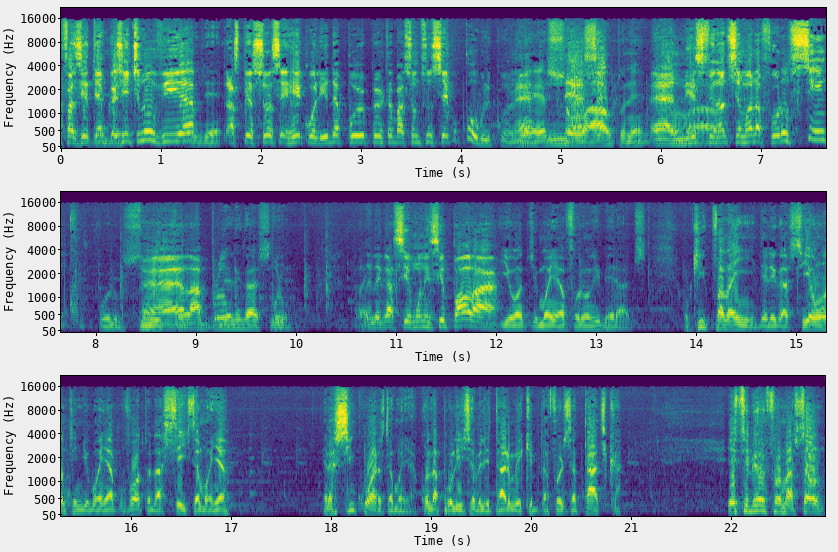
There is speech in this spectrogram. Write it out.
fazia tempo que a gente não via é. as pessoas ser recolhidas por perturbação do sossego público, né? É, som alto, né? É, Som nesse alto. final de semana foram cinco. Foram cinco. É, lá pro, delegacia. pro- pra delegacia municipal lá. E ontem de manhã foram liberados. O que falar em delegacia, ontem de manhã, por volta das seis da manhã, era cinco horas da manhã, quando a polícia militar, uma equipe da Força Tática, recebeu informação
